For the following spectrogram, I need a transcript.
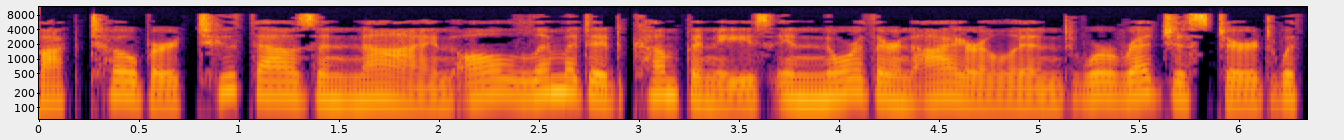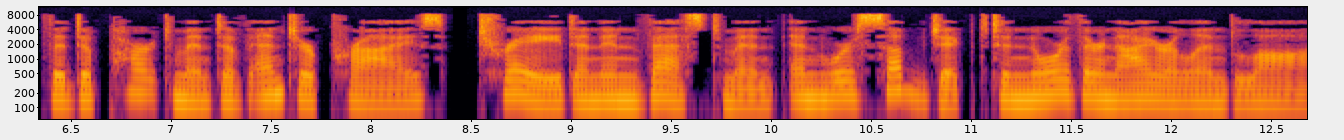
October 2009 all limited companies in Northern Ireland were registered with the Department of Enterprise, Trade and Investment and were subject to Northern Ireland law.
